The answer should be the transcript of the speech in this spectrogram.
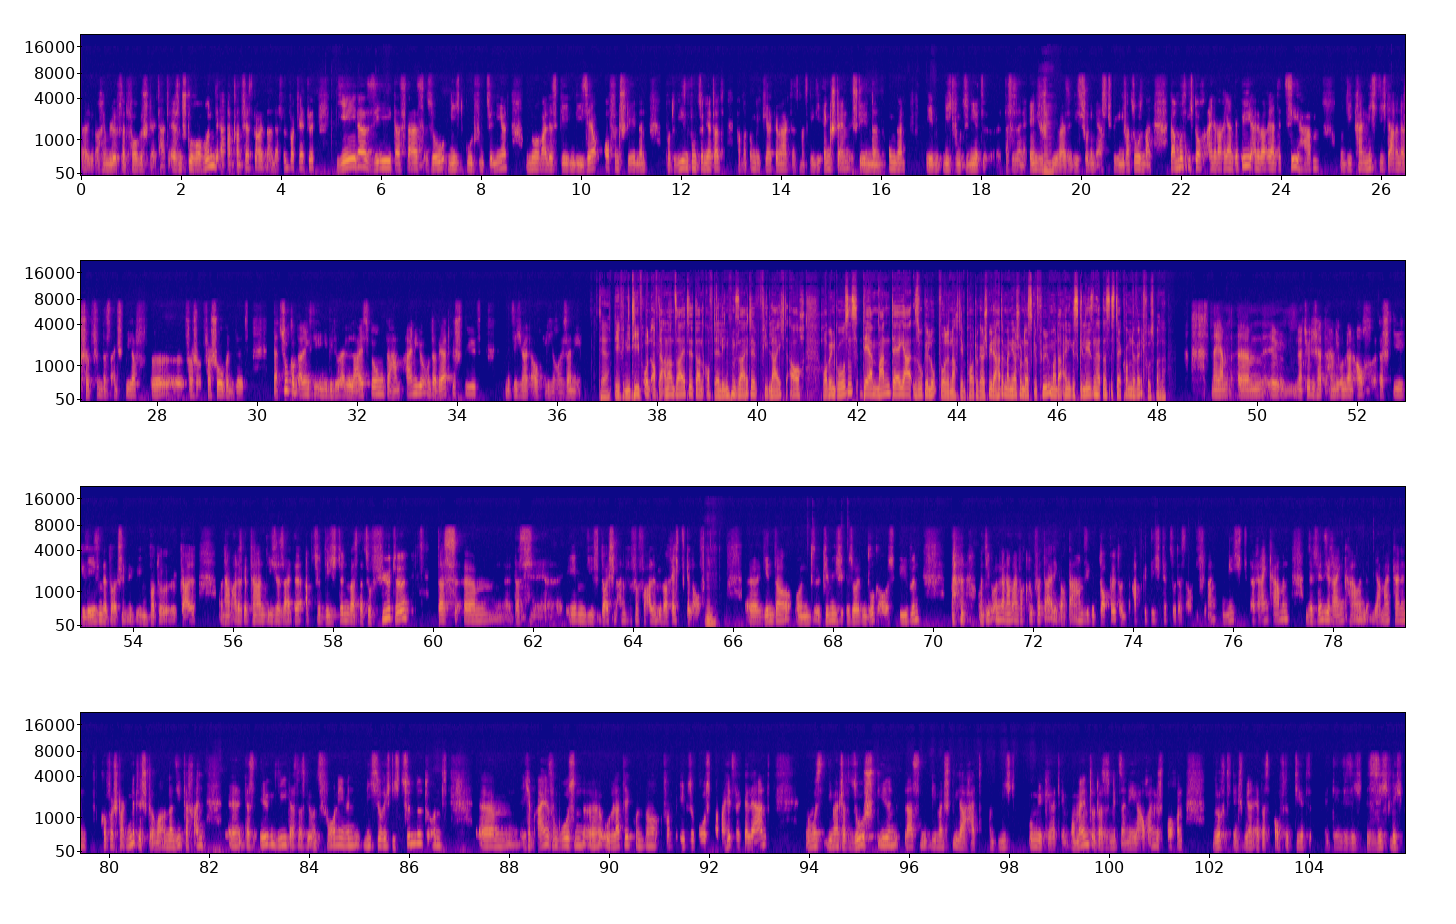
äh, Joachim Löw dann vorgestellt hat. Er ist ein sturer Hund, er hat dran festgehalten an der Fünferkette. Jeder sieht, dass das so nicht gut funktioniert. Und nur weil es gegen die sehr offen stehenden Portugiesen funktioniert hat, hat man umgekehrt gemerkt, dass man es gegen die eng stehenden Ungarn eben nicht funktioniert. Das ist eine ähnliche mhm. Spielweise, wie es schon im ersten Spiel gegen die Franzosen war. Da muss ich doch eine Variante B, eine Variante C haben und die kann nicht sich darin erschöpfen, dass ein Spieler äh, versch verschoben wird. Dazu kommt allerdings die individuelle Leistung. Da haben einige unter Wert gespielt, mit Sicherheit auch Leroy Sané. Der definitiv. Und auf der anderen Seite, dann auf der linken Seite, vielleicht auch Robin Gosens, der Mann, der ja so gelobt wurde nach dem Portugal-Spiel. Da hatte man ja schon das Gefühl, wenn man da einiges gelesen hat, das ist der kommende Weltfußballer. Naja, ähm, äh, natürlich hat, haben die Ungarn auch das Spiel gelesen, der Deutschen gegen Portugal, und haben alles getan, diese Seite abzudichten, was dazu führte, dass, ähm, dass äh, eben die deutschen Angriffe vor allem über rechts gelaufen. Mhm. Äh, Ginter und Kimmich sollten Druck ausüben. Und die Ungarn haben einfach klug verteidigt. Auch da haben sie gedoppelt und abgedichtet, so dass auch die Flanken nicht reinkamen. Und selbst wenn sie reinkamen, wir haben halt keinen kofferstarken Mittelstürmer. Und man sieht daran, äh, dass irgendwie das, was wir uns vornehmen, nicht so richtig zündet. Und ähm, ich habe eines vom großen äh, Uwe Lattek und noch vom ebenso großen Papa Hitzel gelernt. Man muss die Mannschaft so spielen lassen, wie man Spieler hat und nicht umgekehrt. Im Moment, und das ist mit Sané ja auch angesprochen, wird den Spielern etwas aufdiktiert, mit denen sie sich sichtlich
